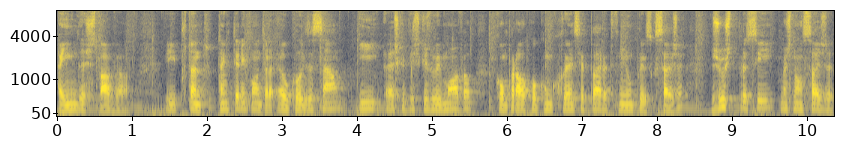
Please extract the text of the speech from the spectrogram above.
ainda estável. E, portanto, tem que ter em conta a localização e as características do imóvel, compará-lo com a concorrência para definir um preço que seja justo para si, mas não seja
